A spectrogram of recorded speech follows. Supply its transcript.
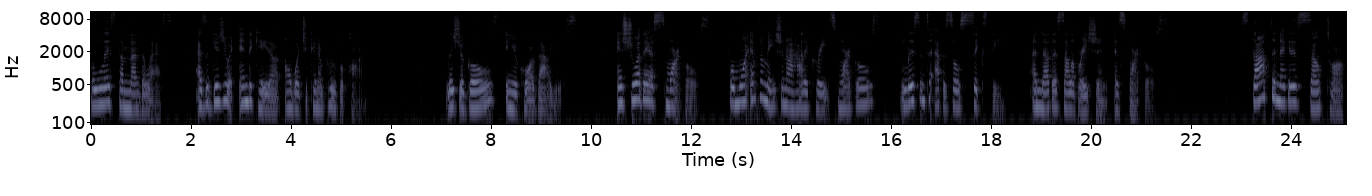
but list them nonetheless, as it gives you an indicator on what you can improve upon. List your goals and your core values. Ensure they are SMART goals. For more information on how to create SMART goals, listen to episode 60 Another Celebration in SMART Goals. Stop the negative self talk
